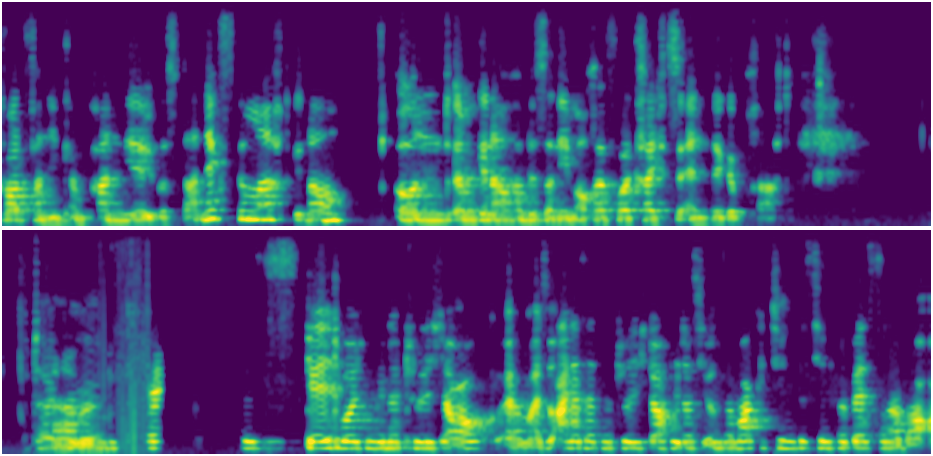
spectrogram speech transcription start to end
Crowdfunding-Kampagne über Start Next gemacht, genau. Und ähm, genau, haben das dann eben auch erfolgreich zu Ende gebracht. Total cool. Ähm, das Geld wollten wir natürlich auch, ähm, also einerseits natürlich dafür, dass wir unser Marketing ein bisschen verbessern, aber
